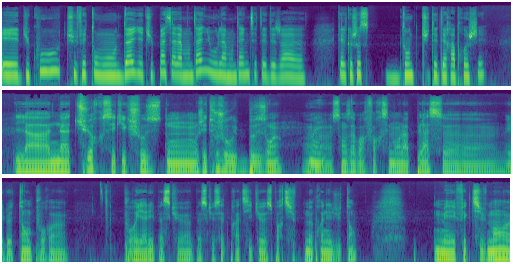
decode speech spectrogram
Et du coup, tu fais ton deuil et tu passes à la montagne ou la montagne, c'était déjà euh, quelque chose dont tu t'étais rapproché? La nature, c'est quelque chose dont j'ai toujours eu besoin, euh, sans avoir forcément la place euh, et le temps pour, pour y aller, parce que, parce que cette pratique sportive me prenait du temps. Mais effectivement,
